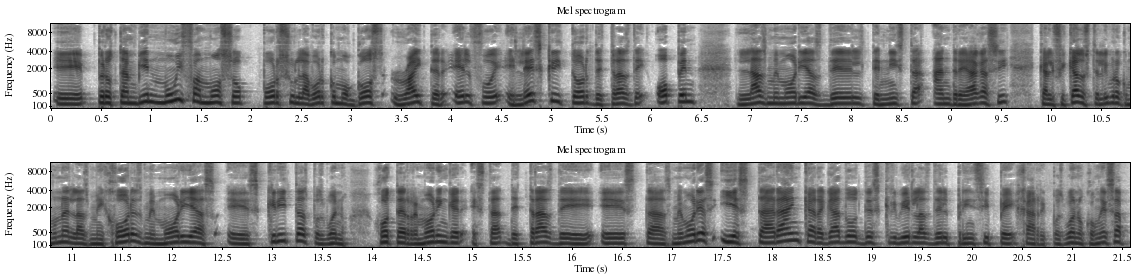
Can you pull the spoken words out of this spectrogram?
Eh, pero también muy famoso por su labor como ghostwriter. Él fue el escritor detrás de Open, memorias del tenista Andre Agassi, calificado este libro como una de las mejores memorias escritas. Pues bueno, J.R. Moringer está detrás de estas memorias y estará encargado de escribirlas del príncipe Harry. Pues bueno, con esa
